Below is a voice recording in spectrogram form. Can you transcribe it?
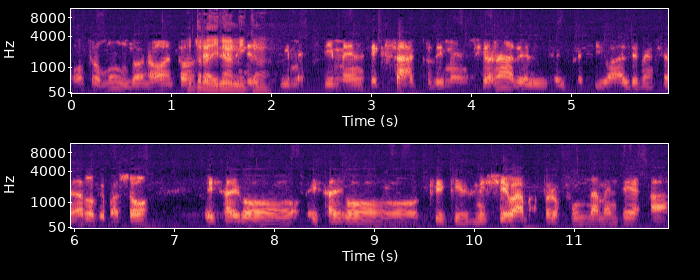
otro mundo, ¿no? Entonces, Otra dinámica. el- dime- dimen- exacto, dimensionar el, el festival, dimensionar lo que pasó es algo es algo que, que me lleva profundamente a,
